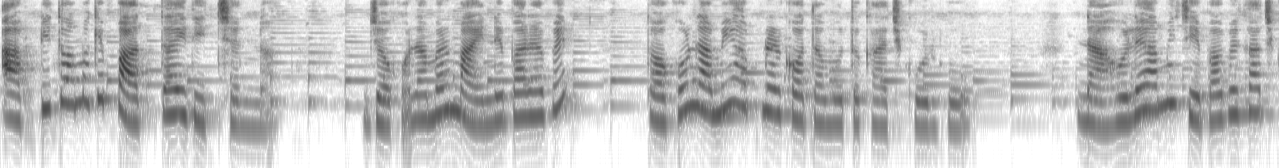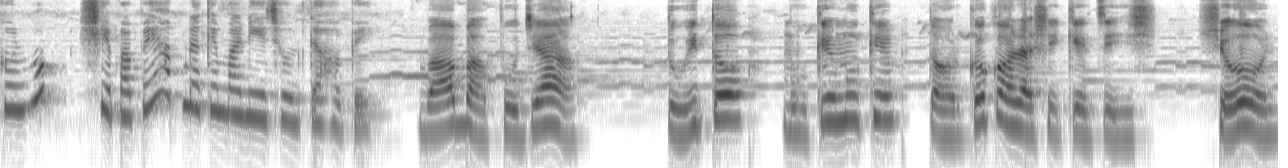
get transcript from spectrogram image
আপনি তো আমাকে পাত্তাই দিচ্ছেন না। যখন আমার মাইনে বাড়াবেন, তখন আমি আপনার কথা মতো কাজ করব। না হলে আমি যেভাবে কাজ করব সেভাবে আপনাকে মানিয়ে চলতে হবে। বাবা পূজা তুই তো মুখে মুখে তর্ক করা শিখেছিস। শোন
